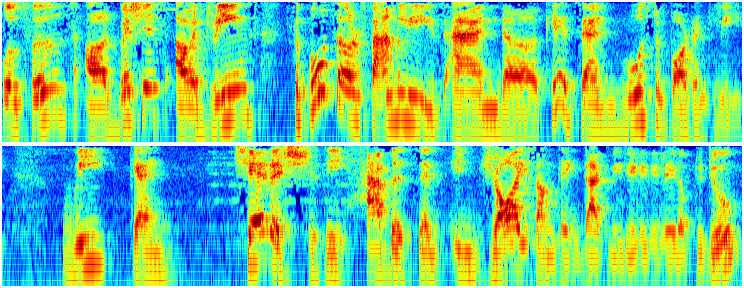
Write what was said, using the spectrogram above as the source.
fulfills our wishes, our dreams, supports our families and uh, kids, and most importantly, we can cherish the habits and enjoy something that we really, really love to do.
